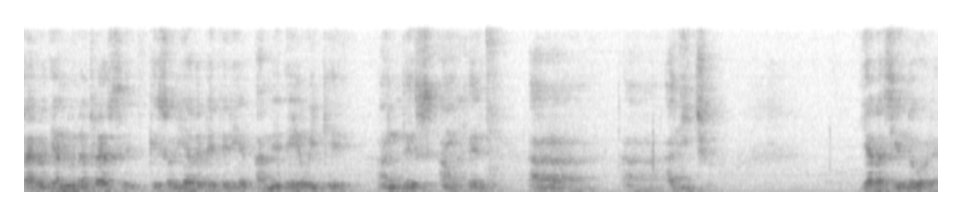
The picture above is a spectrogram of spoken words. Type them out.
parodiando una frase que solía repetir a Medeo y que antes Ángel ha, dicho. Ya va siendo hora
